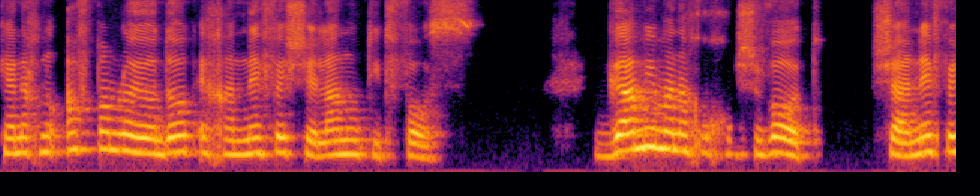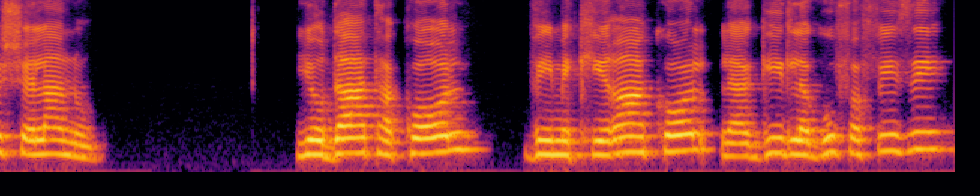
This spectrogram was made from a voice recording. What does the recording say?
כי אנחנו אף פעם לא יודעות איך הנפש שלנו תתפוס. גם אם אנחנו חושבות שהנפש שלנו יודעת הכל והיא מכירה הכל, להגיד לגוף הפיזי,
